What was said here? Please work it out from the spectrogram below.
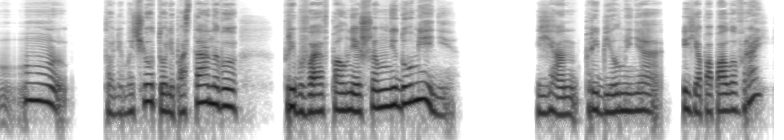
То ли мычу, то ли постановую, пребывая в полнейшем недоумении. Ян прибил меня, и я попала в рай?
